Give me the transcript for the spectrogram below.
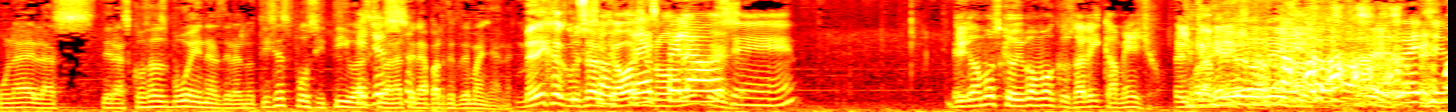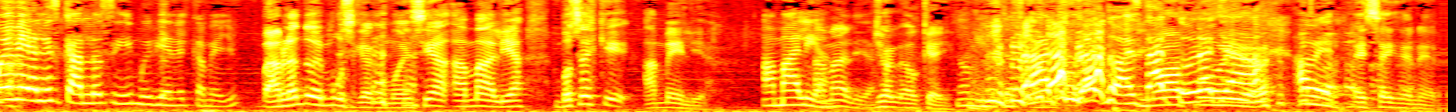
una de las de las cosas buenas, de las noticias positivas que van a son- tener a partir de mañana. ¿Me deja cruzar Son el caballo tres nuevamente? pelados. Sí. Digamos que hoy vamos a cruzar el camello. El camello. los reyes. Muy bien, Luis Carlos, sí, muy bien el camello. Hablando de música, como decía Amalia, vos sabés que Amelia. Amalia. Amalia. Yo, ok. No, mijito, a esta altura, no, a esta No ha altura ya. A ver. El 6 de enero.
